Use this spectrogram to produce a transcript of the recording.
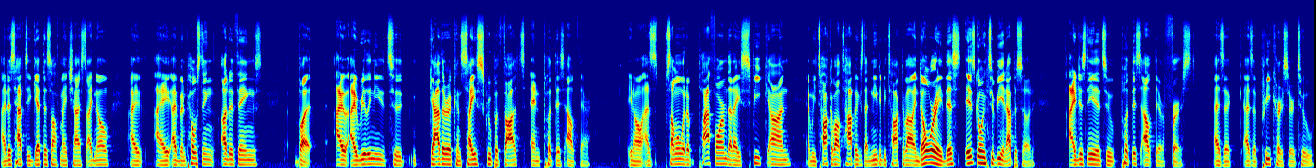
I just have to get this off my chest. I know I I I've been posting other things, but I I really needed to gather a concise group of thoughts and put this out there. You know, as someone with a platform that I speak on and we talk about topics that need to be talked about. And don't worry, this is going to be an episode. I just needed to put this out there first as a as a precursor to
